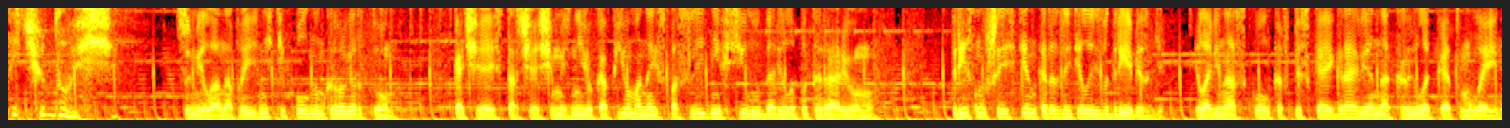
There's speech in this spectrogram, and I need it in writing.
«Ты чудовище!» – сумела она произнести полным крови ртом. Качаясь торчащим из нее копьем, она из последних сил ударила по террариуму. Треснувшая стенка разлетелась в дребезги, и лавина осколков, песка и гравия накрыла Кэт Лейн.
